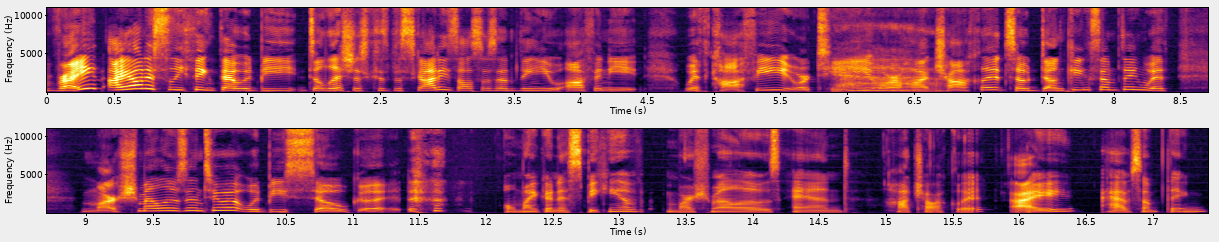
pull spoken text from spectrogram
Right? I honestly think that would be delicious because biscotti is also something you often eat with coffee or tea or hot chocolate. So dunking something with marshmallows into it would be so good. Oh my goodness. Speaking of marshmallows and hot chocolate, I have something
